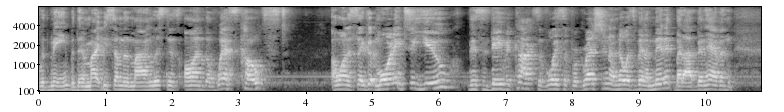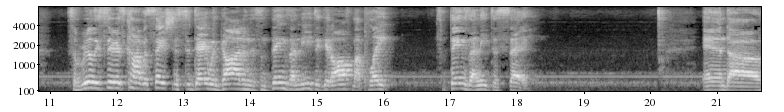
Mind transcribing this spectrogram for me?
With me, but there might be some of my listeners on the West Coast. I want to say good morning to you. This is David Cox, the voice of progression. I know it's been a minute, but I've been having some really serious conversations today with God, and there's some things I need to get off my plate, some things I need to say. And uh,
